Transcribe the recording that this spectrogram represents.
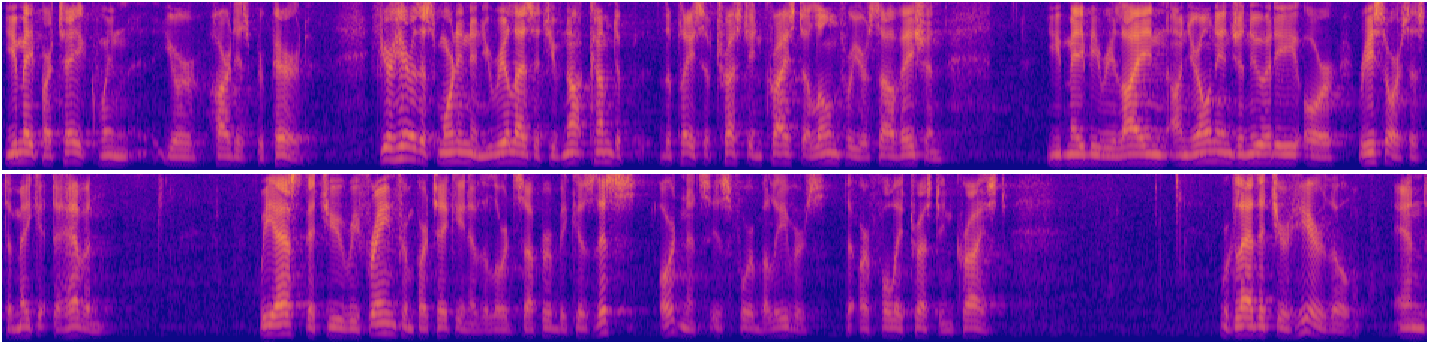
You may partake when your heart is prepared. If you're here this morning and you realize that you've not come to the place of trusting Christ alone for your salvation, you may be relying on your own ingenuity or resources to make it to heaven. We ask that you refrain from partaking of the Lord's Supper because this ordinance is for believers that are fully trusting Christ. We're glad that you're here, though, and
